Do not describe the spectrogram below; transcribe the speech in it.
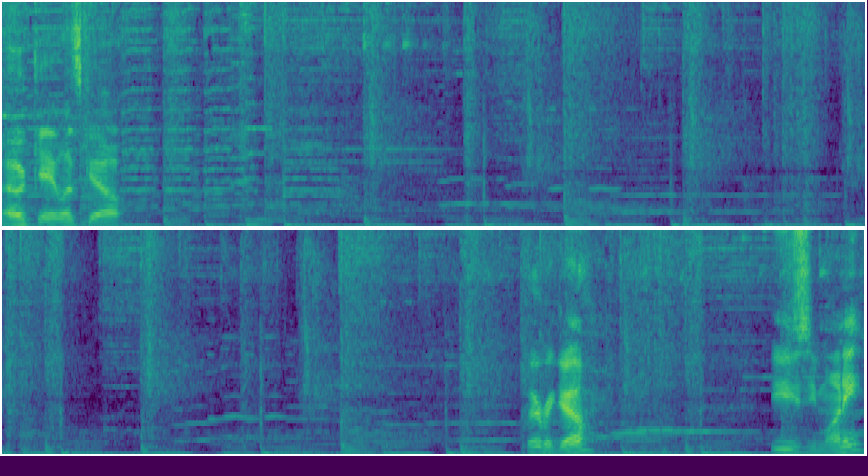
Okay, let's go. There we go. Easy money.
